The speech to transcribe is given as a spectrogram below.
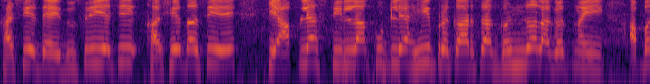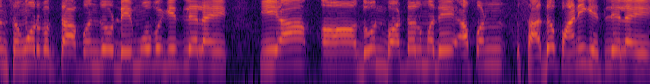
खासियत आहे. दुसरी याची खासियत अशी आहे की आपल्या स्टीलला कुठल्याही प्रकारचा गंज लागत नाही. आपण समोर बघता आपण जो डेमो बघितलेला आहे की या दोन बॉटलमध्ये आपण साधं पाणी घेतलेलं आहे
